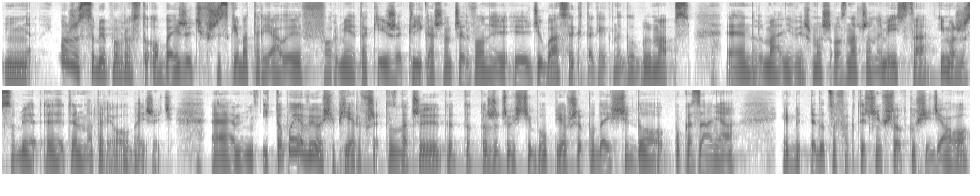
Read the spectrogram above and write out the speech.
mm, no i możesz sobie po prostu obejrzeć wszystkie materiały w formie takiej, że klikasz na czerwony dziubasek, tak jak na Google Maps. Normalnie wiesz, masz oznaczone miejsca i możesz sobie ten materiał obejrzeć. I to pojawiło się pierwsze, to znaczy to, to, to rzeczywiście było pierwsze podejście do pokazania jakby tego, co faktycznie w środku się działo.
